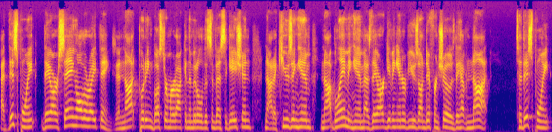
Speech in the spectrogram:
at this point, they are saying all the right things and not putting Buster Murdaugh in the middle of this investigation, not accusing him, not blaming him as they are giving interviews on different shows. They have not, to this point,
